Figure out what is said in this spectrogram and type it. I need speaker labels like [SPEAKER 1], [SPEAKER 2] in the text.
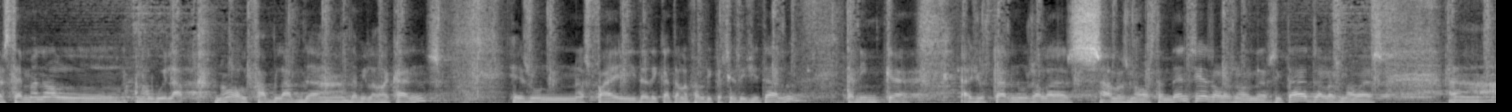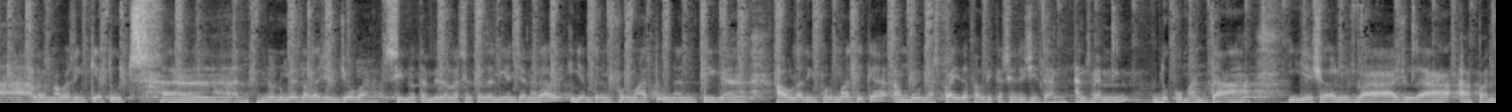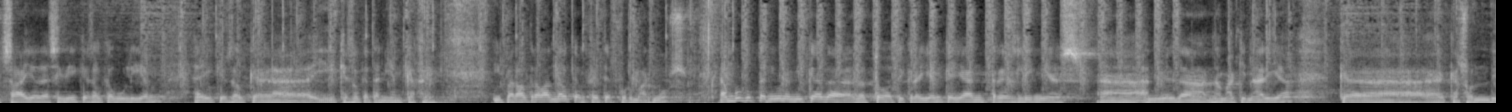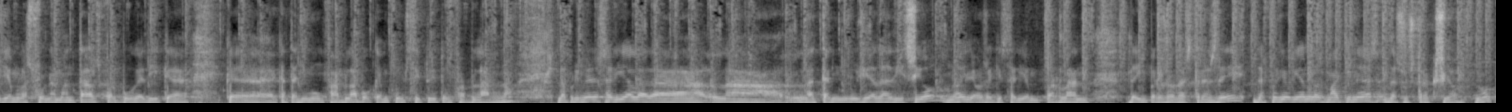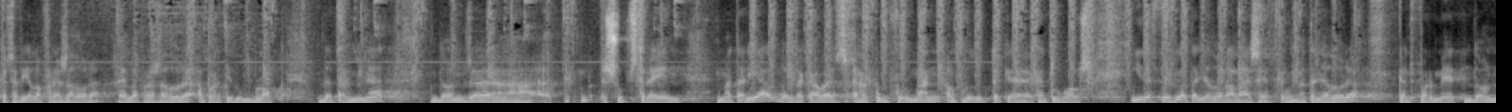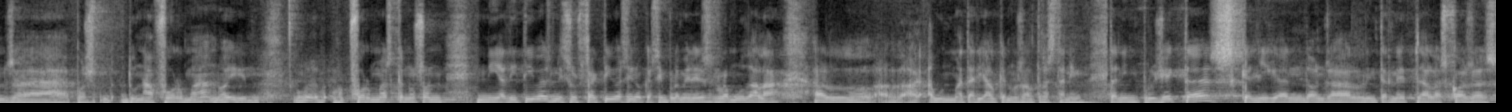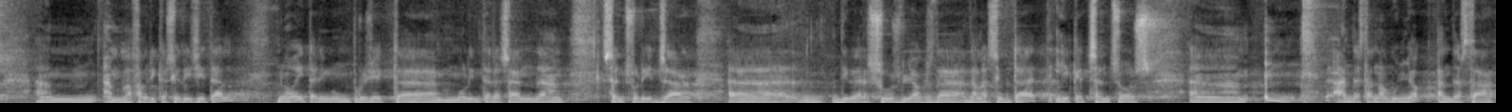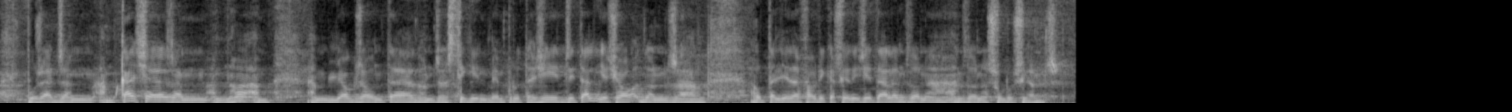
[SPEAKER 1] estem en el, en el WeLab, no? el Fab Lab de, de Viladecans, és un espai dedicat a la fabricació digital. Tenim que ajustar-nos a, les, a les noves tendències, a les noves necessitats, a les noves eh, les noves inquietuds eh, no només de la gent jove, sinó també de la ciutadania en general i hem transformat una antiga aula d'informàtica en un espai de fabricació digital. Ens vam documentar i això ens va ajudar a pensar i a decidir què és el que volíem eh, i, què és el que, i què és el que teníem que fer. I per altra banda el que hem fet és formar-nos. Hem volgut tenir una mica de, de tot i creiem que hi ha tres línies eh, a nivell de, de maquinària que, que són diguem, les fonamentals per poder dir que, que, que tenim un Fab Lab o que hem constituït un Fab Lab. No? La primera seria la de la, la tecnologia d'edició, no? I llavors aquí estaríem parlant d'impressores 3D. Després hi haurien les màquines de sostracció, no? que seria la fresadora. Eh? La fresadora, a partir d'un bloc determinat, doncs, eh, subtraent material, doncs acabes eh, conformant el producte que, que tu vols. I després la talladora làser, una talladora que ens permet doncs, eh, doncs, donar forma no? i eh, formes que no són ni additives ni subtractives sinó que simplement és remodelar el, el, un material que nosaltres tenim. Tenim projectes que lliguen doncs, a l'internet de les coses amb, amb la fabricació digital no? i tenim un projecte molt interessant de sensoritzar eh, diversos llocs de, de la ciutat i aquests sensors eh, han d'estar en algun lloc, han d'estar posats en, en caixes, en, en, no? en, en llocs on eh, doncs, estiguin ben protegits i tal, i això doncs, el, el taller de fabricació digital ens dona, ens dona solucions.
